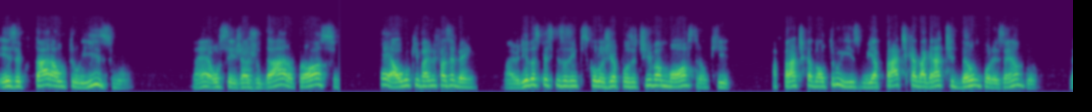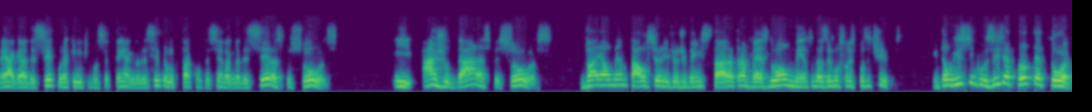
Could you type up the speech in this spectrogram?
executar altruísmo, né, ou seja, ajudar o próximo, é algo que vai me fazer bem. A maioria das pesquisas em psicologia positiva mostram que a prática do altruísmo e a prática da gratidão, por exemplo, né, agradecer por aquilo que você tem, agradecer pelo que está acontecendo, agradecer as pessoas e ajudar as pessoas, vai aumentar o seu nível de bem-estar através do aumento das emoções positivas. Então, isso, inclusive, é protetor.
